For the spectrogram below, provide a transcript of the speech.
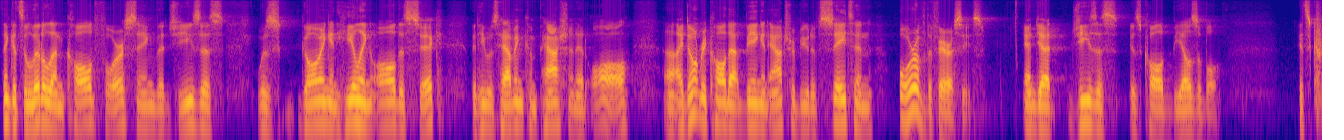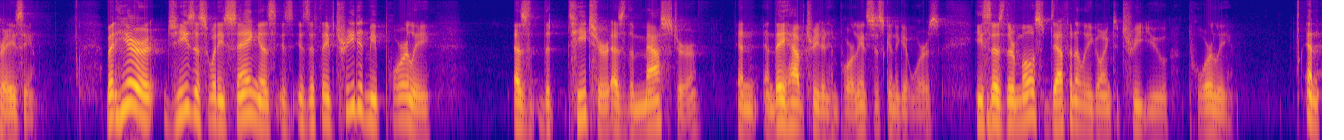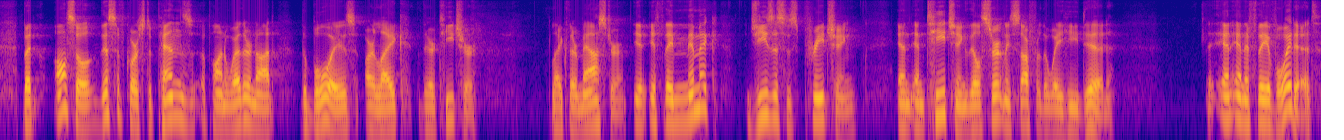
I think it's a little uncalled for, saying that Jesus was going and healing all the sick that he was having compassion at all. Uh, I don't recall that being an attribute of Satan or of the Pharisees. And yet, Jesus is called Beelzebul. It's crazy. But here, Jesus, what he's saying is, is, is if they've treated me poorly as the teacher, as the master, and, and they have treated him poorly, it's just going to get worse. He says they're most definitely going to treat you poorly. And, but also, this, of course, depends upon whether or not the boys are like their teacher, like their master. If they mimic Jesus' preaching and, and teaching, they'll certainly suffer the way he did. And, and if they avoid it,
